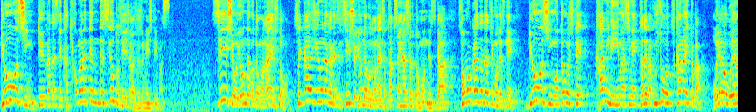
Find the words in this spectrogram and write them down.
良心という形で書き込まれてるんですよと聖書が説明しています。聖書を読んだことがない人世界中の中でです、ね、聖書を読んだことがない人たくさんいらっしゃると思うんですがその方たちもですね良心を通して神の戒め例えば嘘をつかないとか親を敬い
